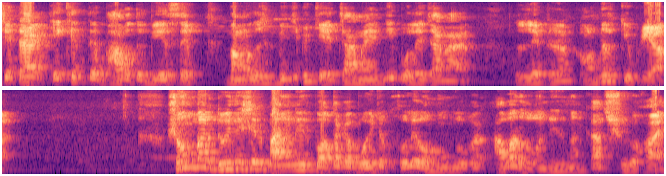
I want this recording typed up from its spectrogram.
যেটা এক্ষেত্রে ভারতের বিএসএফ বাংলাদেশ বিজিবিকে জানায়নি বলে জানায়। লেফটেন্যান্ট কর্নেল কিবরিয়া সোমবার দুই দেশের বাহিনীর পতাকা বৈঠক হলেও মঙ্গলবার আবারও নির্মাণ কাজ শুরু হয়।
